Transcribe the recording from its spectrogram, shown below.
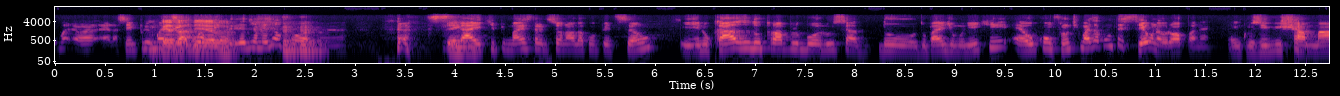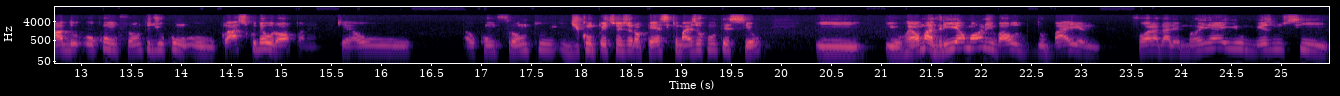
uma era sempre uma, um pesadelo. uma da mesma forma. Né? Pegar a equipe mais tradicional da competição e no caso do próprio Borussia do, do Bayern de Munique, é o confronto que mais aconteceu na Europa, né? É inclusive chamado o confronto de o clássico da Europa, né? Que é o, é o confronto de competições europeias que mais aconteceu. E, e o Real Madrid é o maior rival do Bayern fora da Alemanha e o mesmo se,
